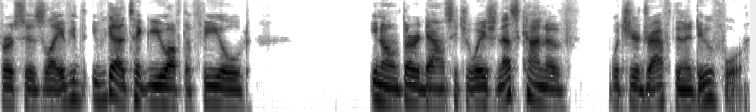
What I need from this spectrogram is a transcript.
versus like if you if you got to take you off the field, you know, third down situation, that's kind of what you're drafting to do for,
